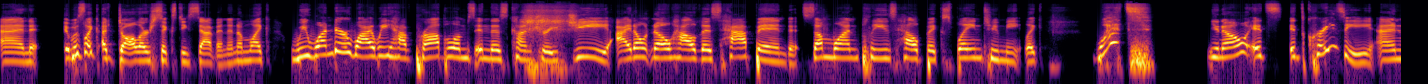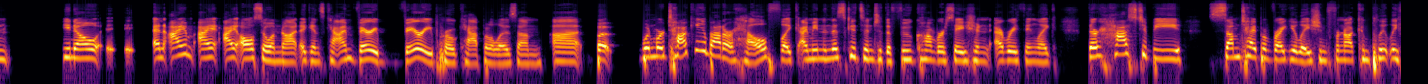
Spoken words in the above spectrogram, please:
and it was like a dollar 67 and i'm like we wonder why we have problems in this country. Gee i don't know how this happened. Someone please help explain to me. Like what? You know it's it's crazy. And you know and i'm i i also am not against i'm very very pro capitalism uh but when we're talking about our health like i mean and this gets into the food conversation everything like there has to be some type of regulation for not completely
